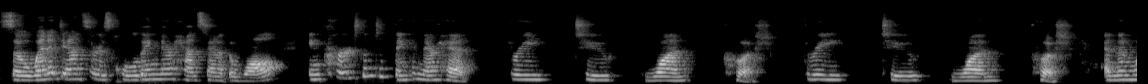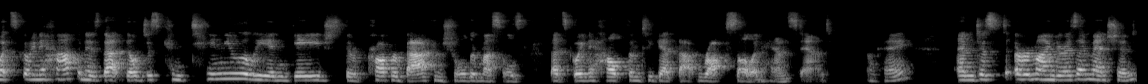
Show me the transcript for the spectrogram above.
So when a dancer is holding their handstand at the wall, encourage them to think in their head three, two, one, push. Three, two, one, push. And then what's going to happen is that they'll just continually engage their proper back and shoulder muscles. That's going to help them to get that rock solid handstand. Okay. And just a reminder, as I mentioned,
